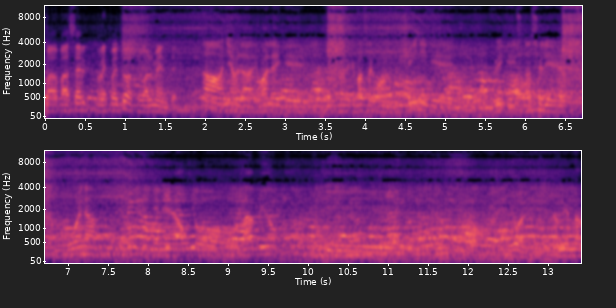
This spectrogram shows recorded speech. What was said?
va, va a ser respetuoso igualmente. No, ni hablar, igual hay que ver qué pasa con Gini, que que hizo una serie muy buena, tiene auto rápido y, bueno, también ver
